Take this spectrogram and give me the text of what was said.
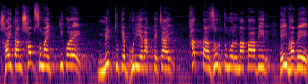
শয়তান সব সময় কি করে? মৃত্যুকে ভুলিয়ে রাখতে চাই। হাত্তা জুরতুমুল মাকাবির। এইভাবে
